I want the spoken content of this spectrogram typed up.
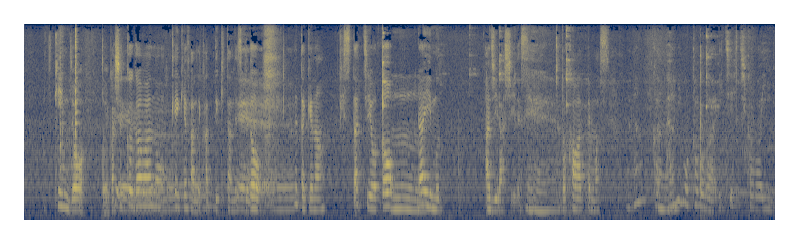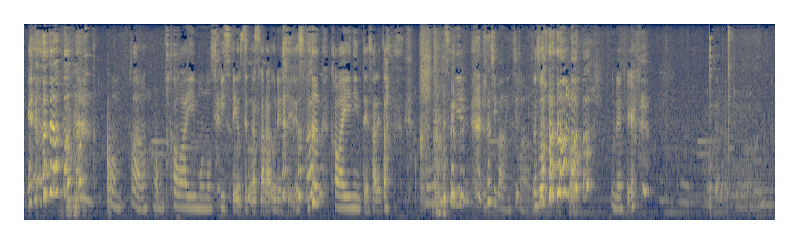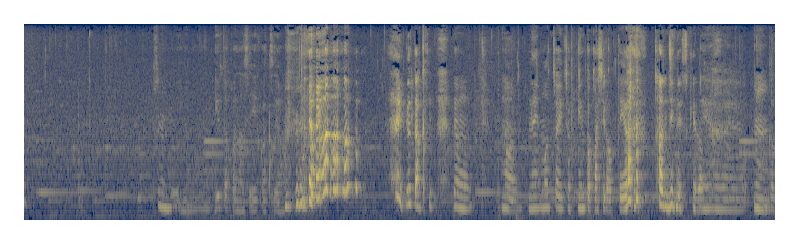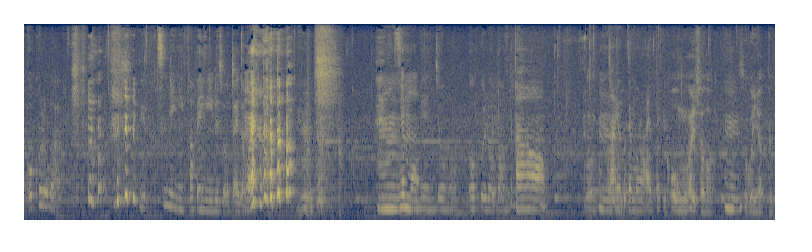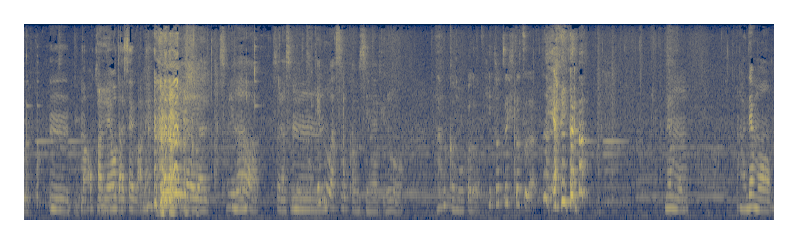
近所というか宿川のケーキ屋さんで買ってきたんですけど、へ何だっけな？ピスタチオとーライム味らしいです、ちょっと変わってますか何もかもがいちいち可愛い。可愛いもの好きって言ってたから嬉しいです。可愛い認定された。可愛すぎる。一番一番。いそう。嬉しい。ただきます。すごいな。豊かな生活や 豊か。でもまあねもうちょい貯金とかしろっていう感じですけど、ねうん。なんか心が 常にカフェにいる状態だもん。うんでも。洗面所もお風呂場も。ああ。うん。うんな言ってもらえて。ホーム会社がうん。すごいやってくれたうん。まあお金を出せばね。いやいやそれは、そりゃそれうん。建具はそうかもしれないけどなんかもうこの一つ一つが。いやいやでもあでも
